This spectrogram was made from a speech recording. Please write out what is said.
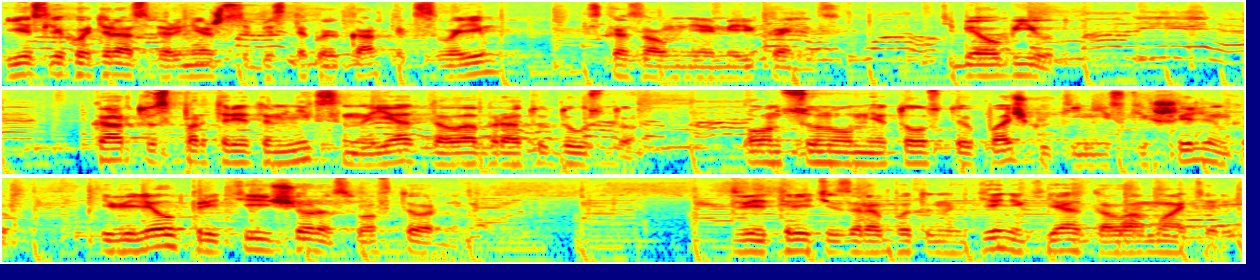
«Если хоть раз вернешься без такой карты к своим, — сказал мне американец, — тебя убьют». Карту с портретом Никсона я отдала брату Дусту. Он сунул мне толстую пачку кенийских шиллингов и велел прийти еще раз во вторник. Две трети заработанных денег я отдала матери.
